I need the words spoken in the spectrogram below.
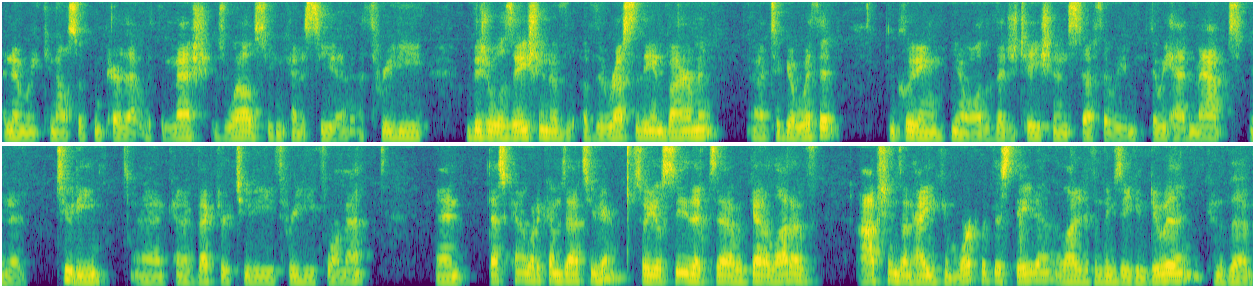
and then we can also compare that with the mesh as well. So you can kind of see a, a 3D visualization of, of the rest of the environment uh, to go with it, including, you know, all the vegetation and stuff that we, that we had mapped in a 2D, uh, kind of vector 2D, 3D format. And that's kind of what it comes out to here. So you'll see that uh, we've got a lot of options on how you can work with this data, a lot of different things that you can do with it, kind of the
